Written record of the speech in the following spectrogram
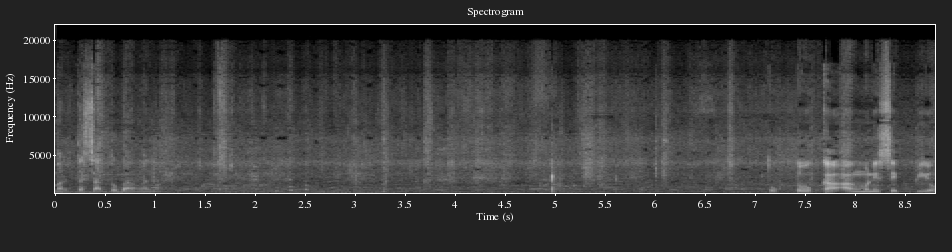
Marita sa atubangan. tuktuka ang munisipyo.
